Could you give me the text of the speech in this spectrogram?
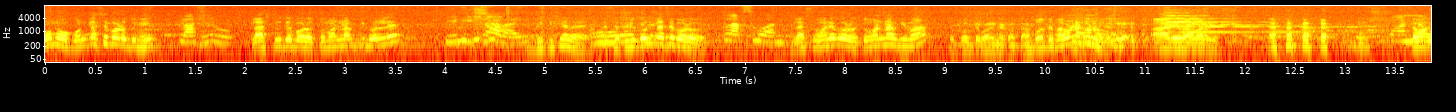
মোমো কোন ক্লাসে পড়ো তুমি? ক্লাস টুতে পড়ো। তোমার নাম কি বললে? রায় ভীতিশালায় আচ্ছা তুমি কোন ক্লাসে পড়ো? ক্লাস ওয়ান ওয়ানে পড়ো। তোমার নাম কি মা? বলতে পারি না কথা। বলতে পারো না এখনও? আরে বাবা রে। তোমার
